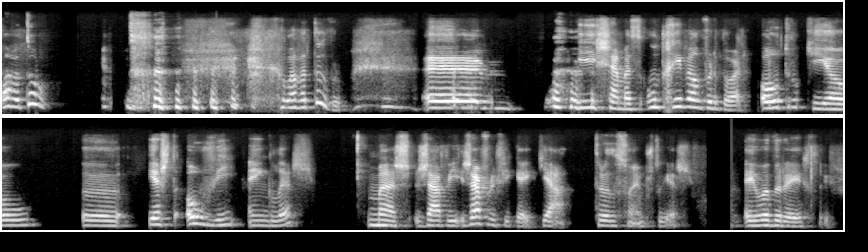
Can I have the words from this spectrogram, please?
Lava tu. Lava tudo. E chama-se Um Terrível Verdor. Outro que eu, eh, este ouvi em inglês, mas já, vi, já verifiquei que há tradução em português. Eu adorei este livro.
